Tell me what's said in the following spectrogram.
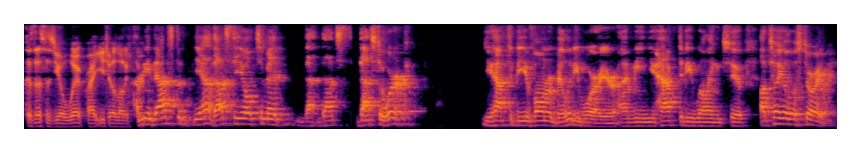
Because this is your work, right? You do a lot of. I mean, that's the yeah, that's the ultimate. That that's that's the work. You have to be a vulnerability warrior. I mean, you have to be willing to. I'll tell you a little story.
